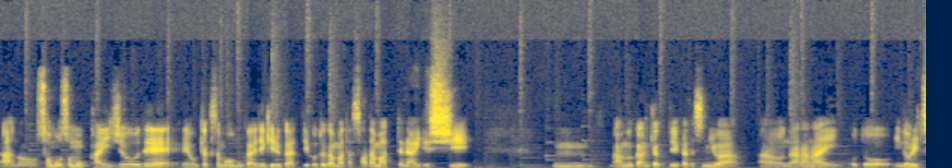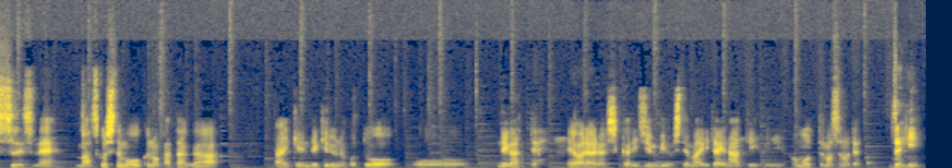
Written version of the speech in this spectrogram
あの、そもそも会場でお客様をお迎えできるかっていうことがまだ定まってないですし、うん、まあ、無観客という形にはあのならないことを祈りつつですね、まあ、少しでも多くの方が体験できるようなことを願って、え我々はしっかり準備をしてまいりたいなというふうに思ってますので、ぜひ、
